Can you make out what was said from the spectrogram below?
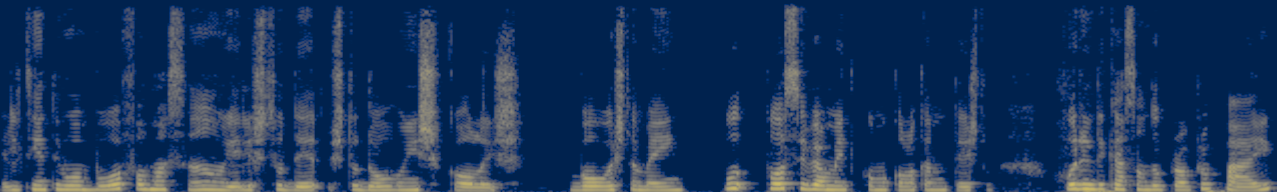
Ele tinha tido uma boa formação e ele estude, estudou em escolas boas também, possivelmente como coloca no texto por indicação do próprio pai.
